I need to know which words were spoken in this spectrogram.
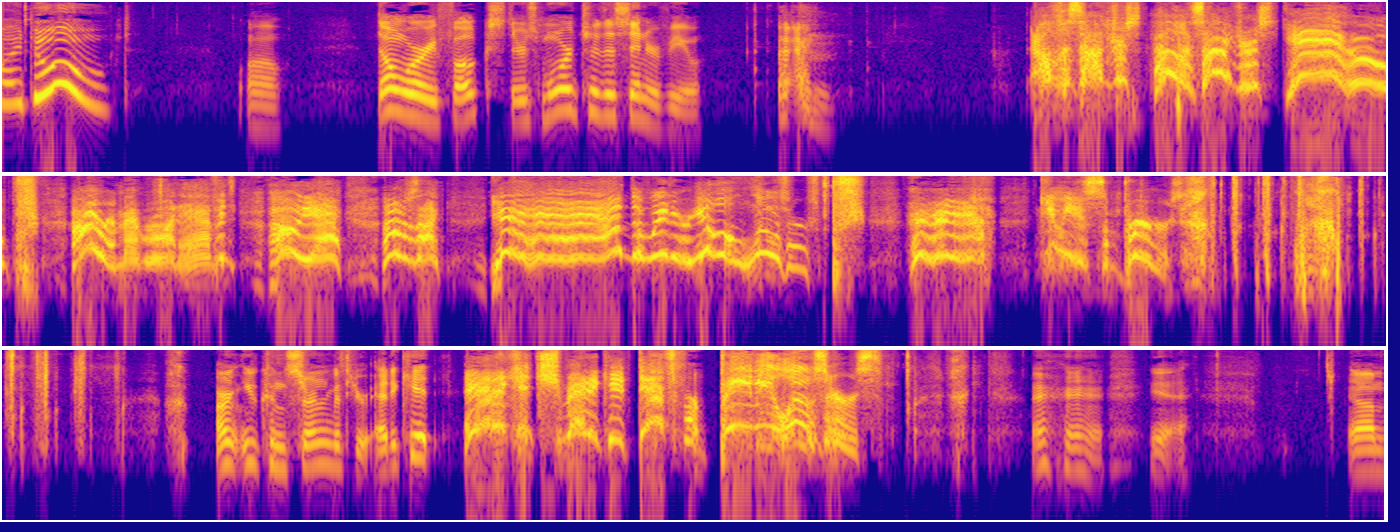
I don't. Well, don't worry, folks. There's more to this interview. Alphasandrus! Alphasandrus! Yeah! I remember what happened! Oh, yeah! I was like, yeah! I'm the winner, you all losers! Give me some burgers! Aren't you concerned with your etiquette? Etiquette, schmetiquette! That's for baby losers! yeah. Um,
